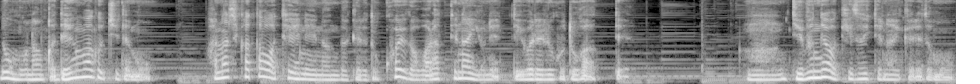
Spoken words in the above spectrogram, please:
どうもなんか電話口でも話し方は丁寧なんだけれど声が笑ってないよねって言われることがあってうん自分では気づいてないけれども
